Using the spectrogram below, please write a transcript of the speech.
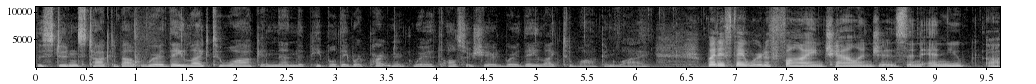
The students talked about where they like to walk, and then the people they were partnered with also shared where they like to walk and why. But if they were to find challenges, and and you, uh,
